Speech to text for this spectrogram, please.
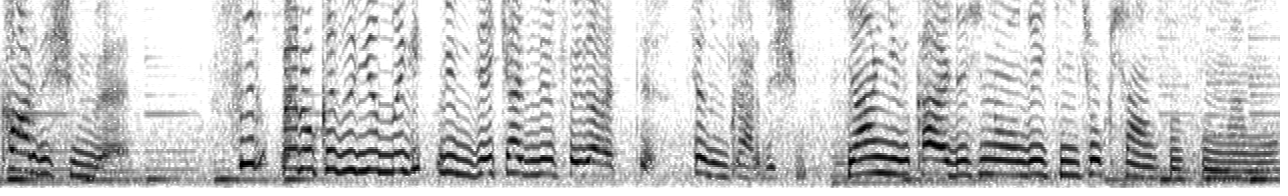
Kardeşim be. Sırf ben o kadının yanına gitmeyeyim diye kendini feda etti. Canım kardeşim. Can gibi kardeşin olduğu için çok şanslısın Memo.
